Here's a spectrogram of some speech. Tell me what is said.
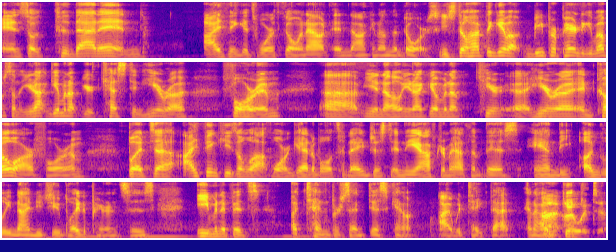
And so to that end, I think it's worth going out and knocking on the doors. You still have to give up. Be prepared to give up something. You're not giving up your Keston Hiura for him. Uh, you know, you're not giving up Hiura uh, and Kowar for him. But uh, I think he's a lot more gettable today, just in the aftermath of this and the ugly 92 plate appearances. Even if it's a 10% discount, I would take that. And I would, get, I would too.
